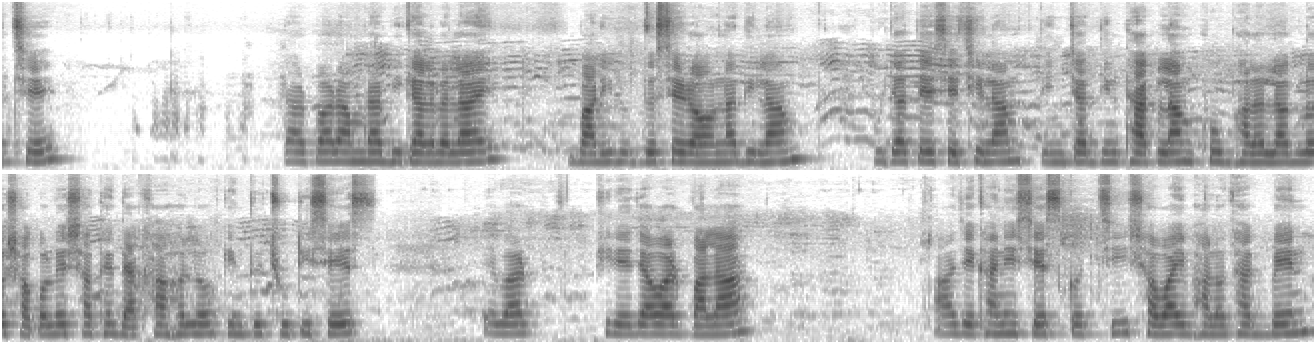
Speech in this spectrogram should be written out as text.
আছে। তারপর আমরা বিকালবেলায় বাড়ির উদ্দেশ্যে রওনা দিলাম। পূজাতে এসেছিলাম, তিন চার দিন থাকলাম, খুব ভালো লাগল, সকলের সাথে দেখা হলো, কিন্তু ছুটি শেষ। এবার ফিরে যাওয়ার পালা। আজ এখানে শেষ করছি। সবাই ভালো থাকবেন।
